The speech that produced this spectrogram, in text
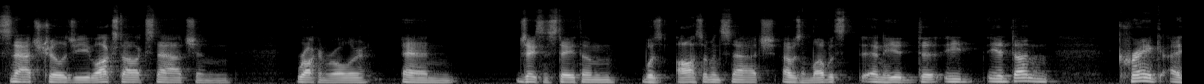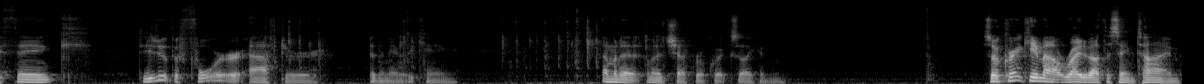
Snatch trilogy, Lock, Stock, Snatch, and RocknRolla, and Jason Statham was awesome in Snatch. I was in love with, and he had he he had done Crank, I think. Did you do it before or after In the Name of the King? I'm gonna I'm gonna check real quick so I can. So Crank came out right about the same time,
